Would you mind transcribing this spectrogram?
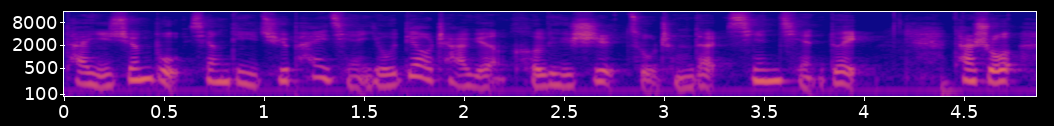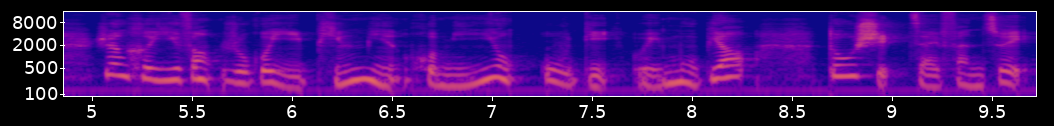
他已宣布向地区派遣由调查员和律师组成的先遣队。他说，任何一方如果以平民或民用物地为目标，都是在犯罪。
